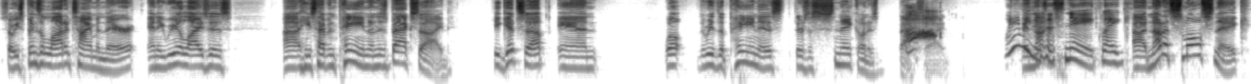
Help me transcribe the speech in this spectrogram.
So he spends a lot of time in there and he realizes uh, he's having pain on his backside. He gets up and, well, the reason the pain is there's a snake on his backside. What do you mean not- there's a snake? Like, Uh, not a small snake.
